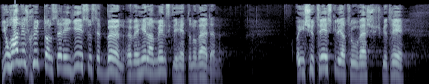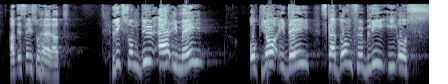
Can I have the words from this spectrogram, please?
Johannes 17 säger Jesus ett bön över hela mänskligheten och världen. Och i 23 skulle jag tro, vers 23, att det säger så här att liksom du är i mig och jag i dig ska de förbli i oss.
